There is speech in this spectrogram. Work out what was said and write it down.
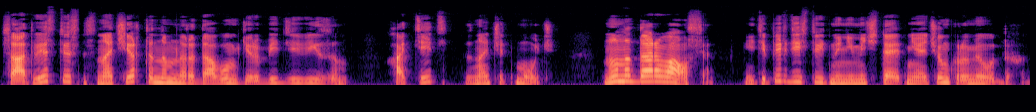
в соответствии с начертанным на родовом гербе девизом «Хотеть значит мочь». Но надорвался, и теперь действительно не мечтает ни о чем, кроме отдыха,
